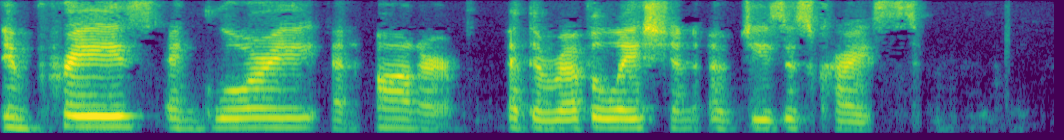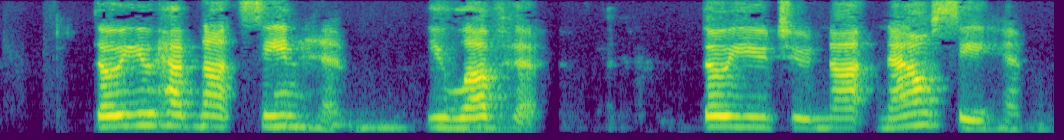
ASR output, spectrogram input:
in praise and glory and honor at the revelation of Jesus Christ. Though you have not seen him, you love him. Though you do not now see him,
